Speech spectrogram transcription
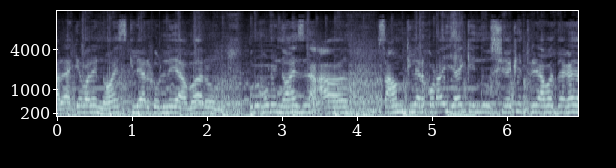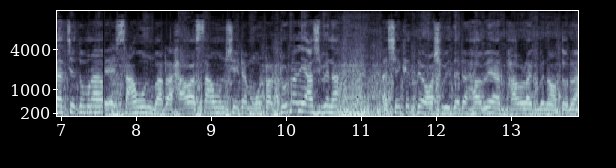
আর একেবারে নয়েজ ক্লিয়ার করলে আবার পুরোপুরি নয়েজের সাউন্ড ক্লিয়ার করাই যায়, কিন্তু সেক্ষেত্রে আবার দেখা যাচ্ছে তোমরা সাউন্ড বা হাওয়ার সাউন্ড সেটা মোটা টোটালি আসবে না। আর সেক্ষেত্রে অসুবিধাটা হবে, আর ভালো লাগবে না অতটা।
